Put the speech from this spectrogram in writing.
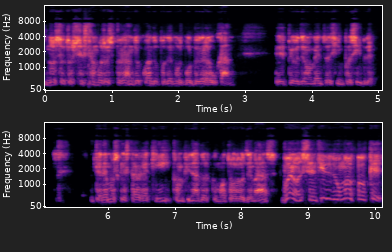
Nosotros estamos esperando cuando podemos volver a Wuhan, eh, pero de momento es imposible. Tenemos que estar aquí confinados como todos los demás. Bueno, sentido de humor, ¿por qué?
